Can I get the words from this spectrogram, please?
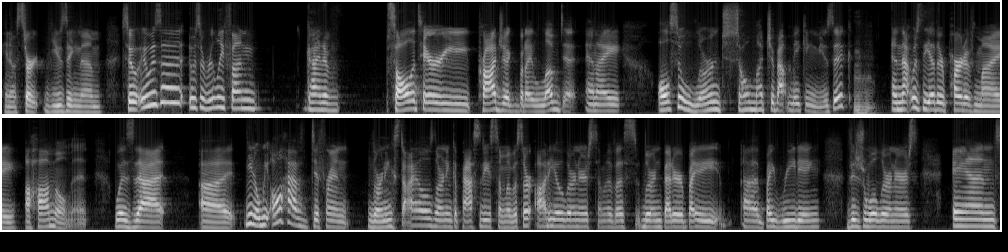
you know start using them. So it was a it was a really fun kind of solitary project, but I loved it. And I also learned so much about making music. And that was the other part of my aha moment was that, uh, you know, we all have different learning styles, learning capacities. Some of us are audio learners. Some of us learn better by, uh, by reading, visual learners. And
